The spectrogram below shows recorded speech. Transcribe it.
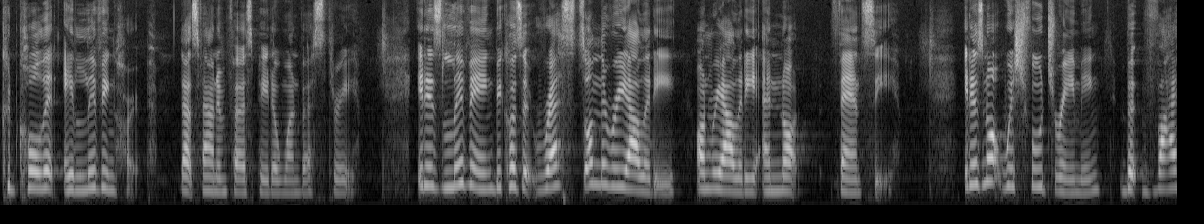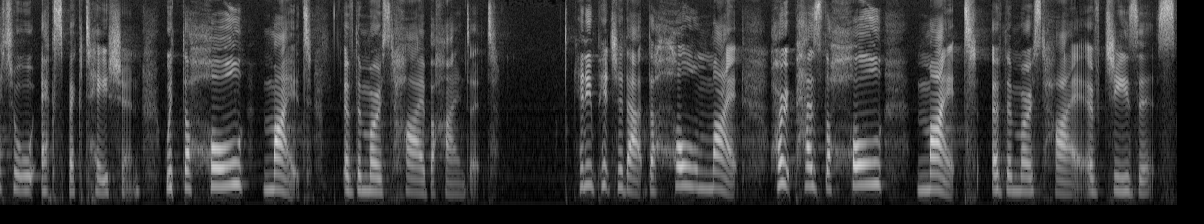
could call it a living hope. That's found in 1 Peter 1 verse 3. It is living because it rests on the reality, on reality and not fancy. It is not wishful dreaming, but vital expectation with the whole might of the Most High behind it. Can you picture that? The whole might. Hope has the whole might of the Most High, of Jesus,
